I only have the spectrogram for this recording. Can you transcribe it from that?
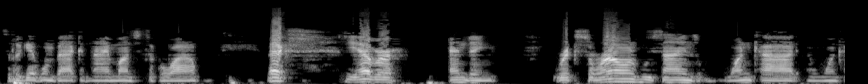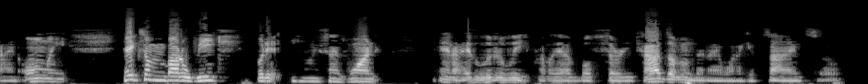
So to get one back in nine months took a while. Next, the ever ending Rick Cerone, who signs one card and one kind only. Takes him about a week, but it, he only signs one. And I literally probably have about 30 cards of them that I want to get signed, so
